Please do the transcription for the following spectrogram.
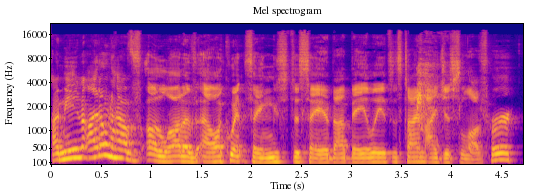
I mean, I don't have a lot of eloquent things to say about Bayley at this time. I just love her.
